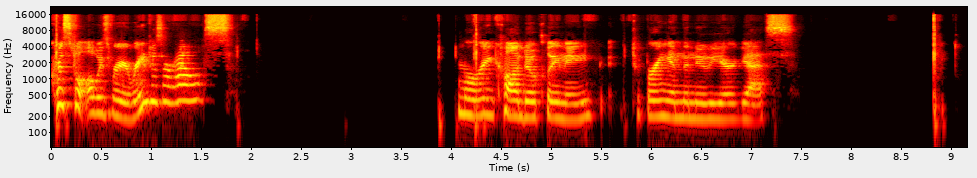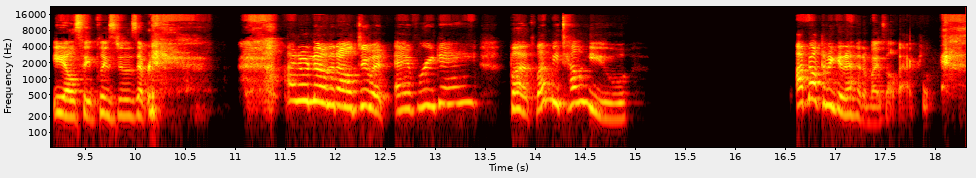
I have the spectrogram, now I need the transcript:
Crystal always rearranges her house. Marie Kondo cleaning to bring in the new year. Yes. ELC, please do this every day. I don't know that I'll do it every day, but let me tell you, I'm not going to get ahead of myself, actually.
